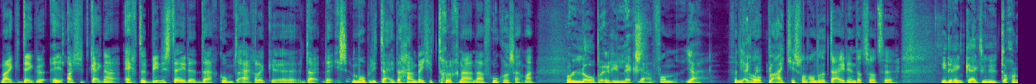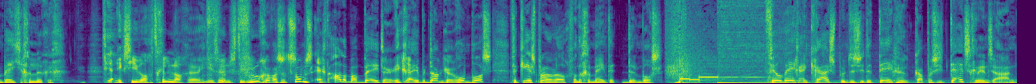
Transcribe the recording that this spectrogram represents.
Maar ik denk, eh, als je kijkt naar echte binnensteden... daar komt eigenlijk, eh, daar, daar is mobiliteit... we gaan een beetje terug naar, naar vroeger, zeg maar. Gewoon lopen en relaxed. Ja, van, ja, van die oude plaatjes van andere tijden en dat soort... eh, Iedereen kijkt u nu toch een beetje gelukkig. ja, ik zie wel het glimlach eh, hier zo in de studio. Vroeger was het soms echt allemaal beter. Ik ga je bedanken. Ron Bos, verkeersplanoloog van de gemeente Den Bosch. Veel wegen en kruispunten zitten tegen hun capaciteitsgrenzen aan.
